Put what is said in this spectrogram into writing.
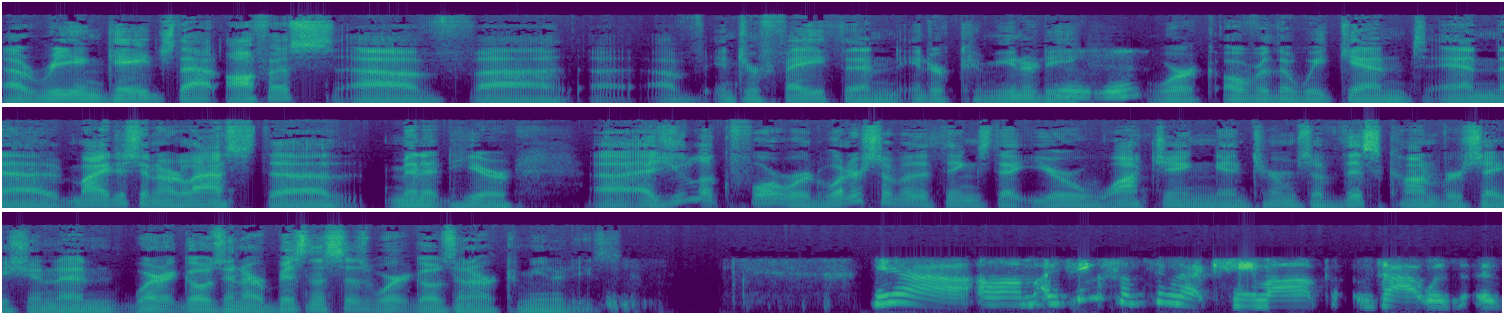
uh, re-engaged that office of uh, of interfaith and intercommunity mm-hmm. work over the weekend. And my addition, our last minute here, as you look forward, what are some of the things that you're watching in terms of this conversation and where it goes in our businesses, where it goes in our communities? Yeah, um, I think something that came up that was, is,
